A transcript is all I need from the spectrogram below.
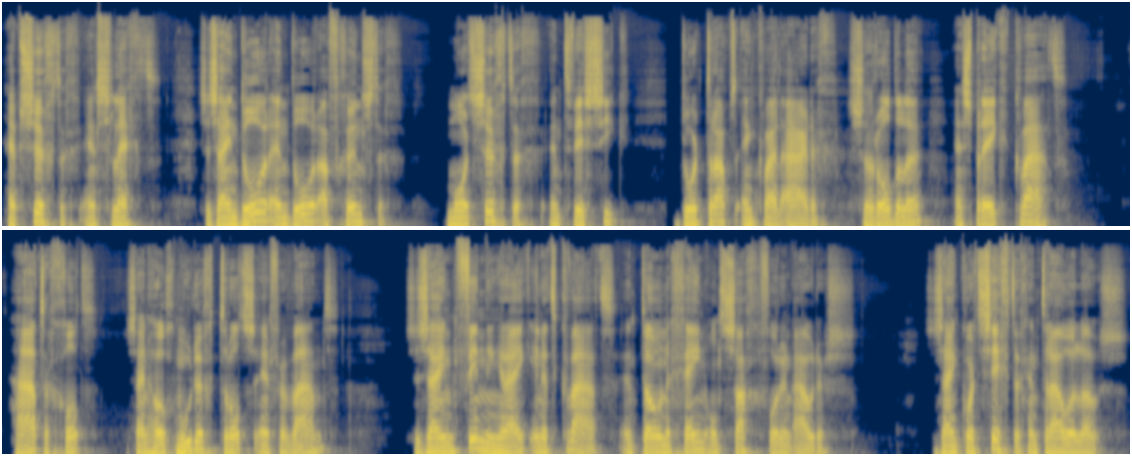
hebzuchtig en slecht. Ze zijn door en door afgunstig, moordzuchtig en twistziek, doortrapt en kwaadaardig. Ze roddelen en spreken kwaad. Haten God, zijn hoogmoedig, trots en verwaand. Ze zijn vindingrijk in het kwaad en tonen geen ontzag voor hun ouders. Ze zijn kortzichtig en trouweloos,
